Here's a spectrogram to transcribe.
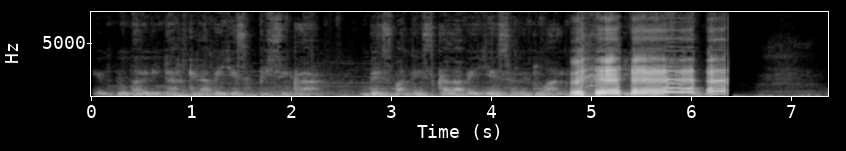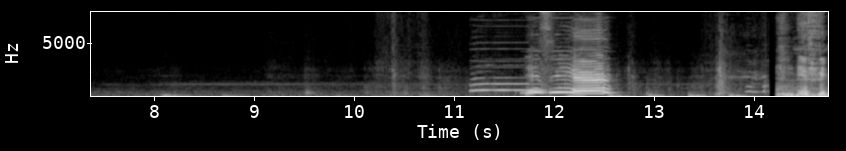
Ejemplo para evitar que la belleza física desvanezca la belleza de tu alma. Here. If it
